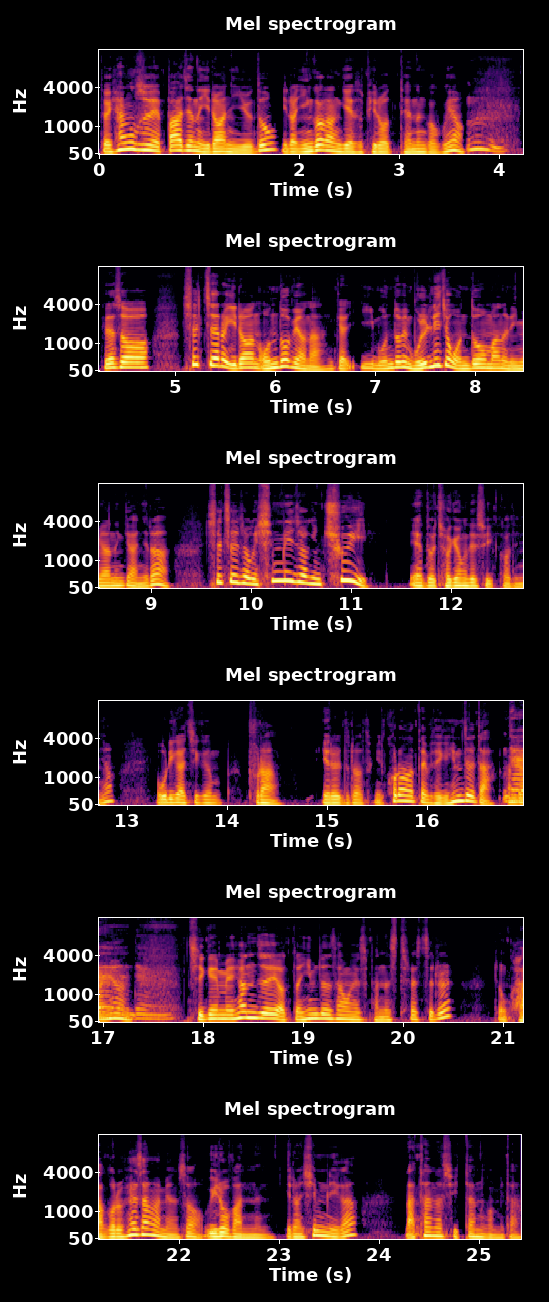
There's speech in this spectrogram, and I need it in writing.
또 향수에 빠지는 이러한 이유도 이런 인과관계에서 비롯되는 거고요. 음. 그래서 실제로 이런 온도 변화, 그러니까 이 온도는 물리적 온도만을 의미하는 게 아니라 실질적인 심리적인 추위에도 적용될 수 있거든요. 우리가 지금 불황, 예를 들어서 코로나 때문에 되게 힘들다 한다면 네, 네. 지금의 현재의 어떤 힘든 상황에서 받는 스트레스를 좀 과거를 회상하면서 위로받는 이런 심리가 나타날 수 있다는 겁니다.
